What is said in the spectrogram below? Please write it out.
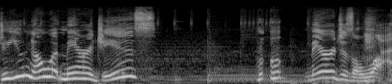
Do you know what marriage is? Marriage is a lot,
